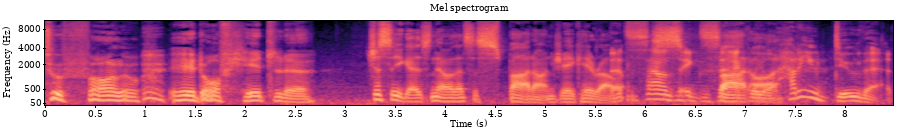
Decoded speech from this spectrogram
to follow Adolf Hitler. Just so you guys know, that's a spot on J.K. Rowling. That sounds Spot exactly. on. Like, how do you do that?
